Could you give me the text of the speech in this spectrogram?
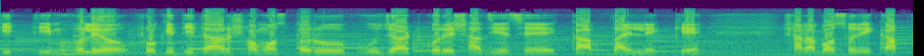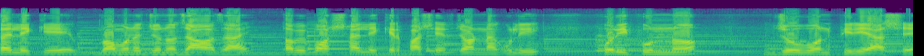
কৃত্রিম হলেও প্রকৃতি তার সমস্ত রূপ উজাট করে সাজিয়েছে কাপ্তাই লেককে। সারা বছরই কাপ্তাই লেকে ভ্রমণের জন্য যাওয়া যায়। তবে বর্ষায় লেকের পাশের ঝর্ণাগুলি পরিপূর্ণ যৌবন ফিরে আসে।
